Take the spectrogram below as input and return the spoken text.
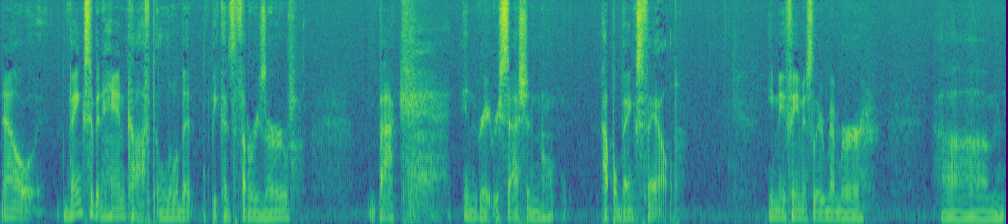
Now, banks have been handcuffed a little bit because the Federal Reserve, back in the Great Recession, a couple banks failed. You may famously remember um,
